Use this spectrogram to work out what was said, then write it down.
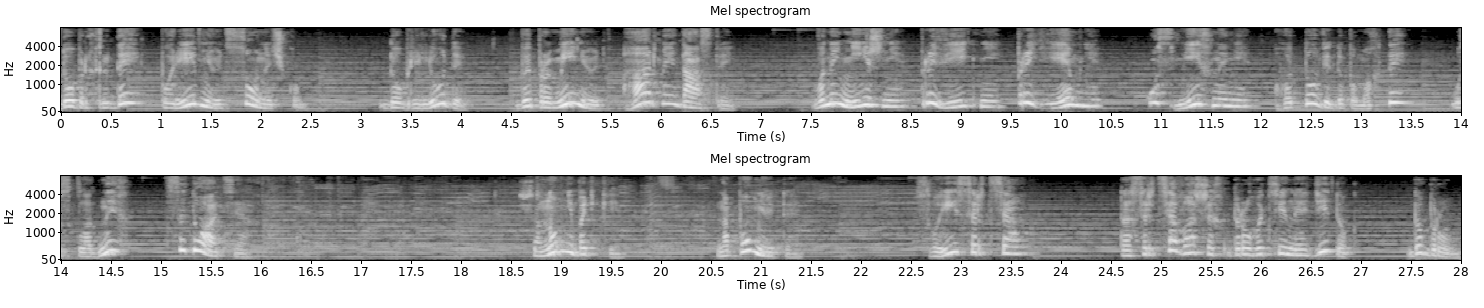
добрих людей порівнюють з сонечком. Добрі люди випромінюють гарний настрій. Вони ніжні, привітні, приємні, усміхнені, готові допомогти у складних ситуаціях. Шановні батьки, наповнюйте свої серця та серця ваших дорогоцінних діток добром.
